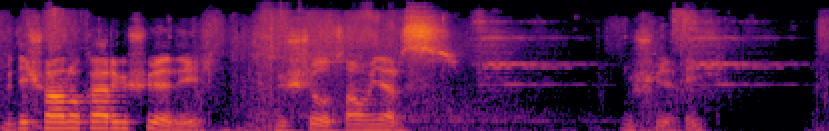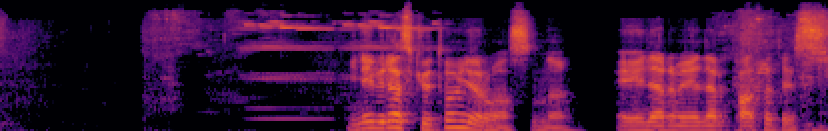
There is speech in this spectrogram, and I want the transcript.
Bir de şu an o kadar güçlü de değil. Güçlü olsa oynarız. Güçlü de değil. Yine biraz kötü oynuyorum aslında. E'ler M'ler patates.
